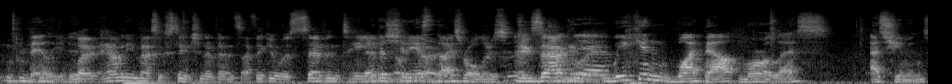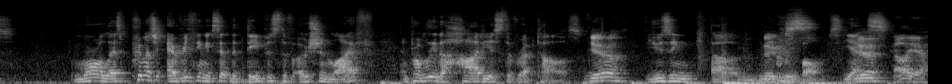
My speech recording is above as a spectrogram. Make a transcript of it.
Barely, do. Like, how many mass extinction events? I think it was 17. They're the shittiest those. dice rollers. Exactly. Yeah. we can wipe out more or less as humans, more or less pretty much everything except the deepest of ocean life and probably the hardiest of reptiles Yeah. using um, nuclear bombs. Yes, Hell yeah.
